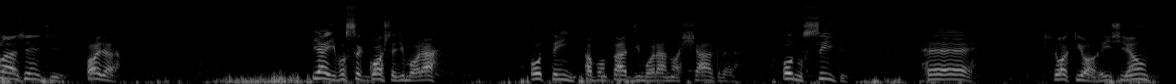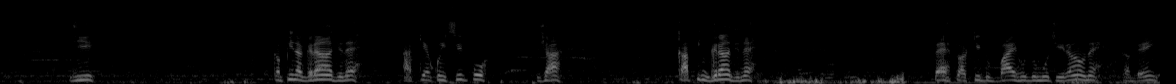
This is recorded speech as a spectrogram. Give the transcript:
Olá, gente. Olha. E aí, você gosta de morar? Ou tem a vontade de morar numa chácara? Ou no sítio? É. Estou aqui, ó, região de Campina Grande, né? Aqui é conhecido por já Capim Grande, né? Perto aqui do bairro do Mutirão, né? Também.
